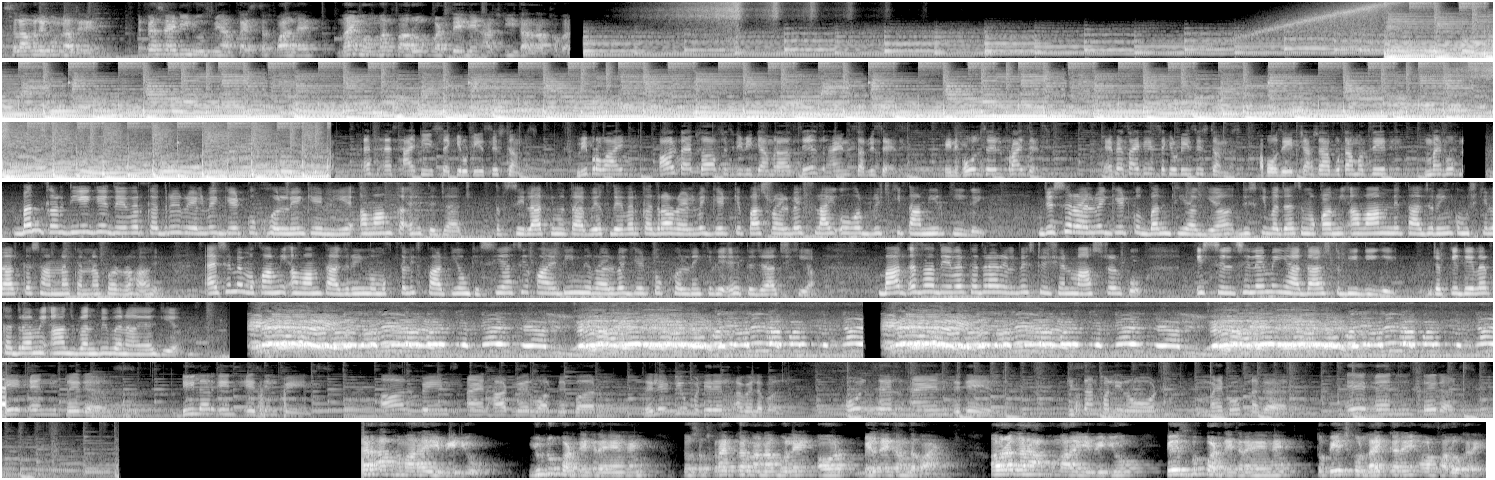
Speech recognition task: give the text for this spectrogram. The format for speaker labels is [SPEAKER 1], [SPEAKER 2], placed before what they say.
[SPEAKER 1] अस्सलाम नाजरे F S I D news में आपका इस्तकबाल है। मैं मोहम्मद फारूक पढ़ते हैं आज की ताज़ा खबर। FSIT Security Systems. We provide all types of CCTV camera sales and services in wholesale prices. FSIT Security Systems, opposite Chasha Butta Masjid, Mehboob
[SPEAKER 2] बंद कर दिए गए देवर कदरे रेलवे गेट को खोलने के लिए अवाम का एहतजाज तफसीलात के मुताबिक देवर कदरा रेलवे गेट के पास रेलवे फ्लाईओवर ब्रिज की तामीर की गई जिससे रेलवे गेट को बंद किया गया, जिसकी वजह से मुकामी आवाम ने ताजरीन को मुश्किल का सामना करना पड़ रहा है। ऐसे में मुकामी आवाम ताजरीन व मुख्तलिफ़ पार्टियों के सियासी कायदीन ने रेलवे गेट को खोलने के लिए एहतजाज किया। बाद अजा देवर कदरा रेलवे स्टेशन मास्टर को इस सिलसिले में यादाश्त भी दी गई, जबकि देवर कदरा में आज बंद भी बनाया गया।
[SPEAKER 3] Traders, dealer in Asian paints. All paints and hardware wallpaper, relative material available. Wholesale and retail. Kisanpalli Road, Mehboob Nagar. AN Traders.
[SPEAKER 1] अगर आप हमारा ये वीडियो YouTube पर देख रहे हैं तो सब्सक्राइब करना ना भूलें और बेल आइकन दबाएँ और अगर आप हमारा ये वीडियो Facebook पर देख रहे हैं तो पेज को लाइक करें और फॉलो करें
